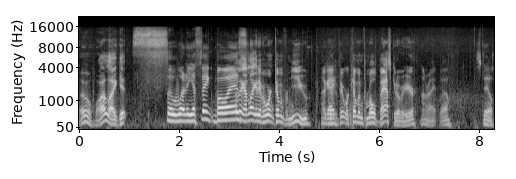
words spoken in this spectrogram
Oh, well, I like it. So what do you think, boys? I think I'd like it if it weren't coming from you. Okay. If it were coming from old basket over here. All right, well, still,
